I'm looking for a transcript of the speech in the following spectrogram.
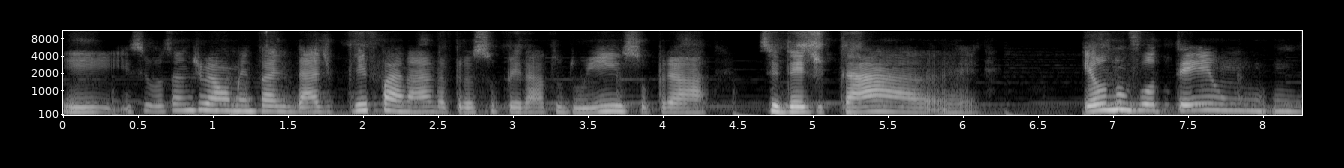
E, e se você não tiver uma mentalidade preparada para superar tudo isso, para se dedicar, é, eu não vou ter um, um,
